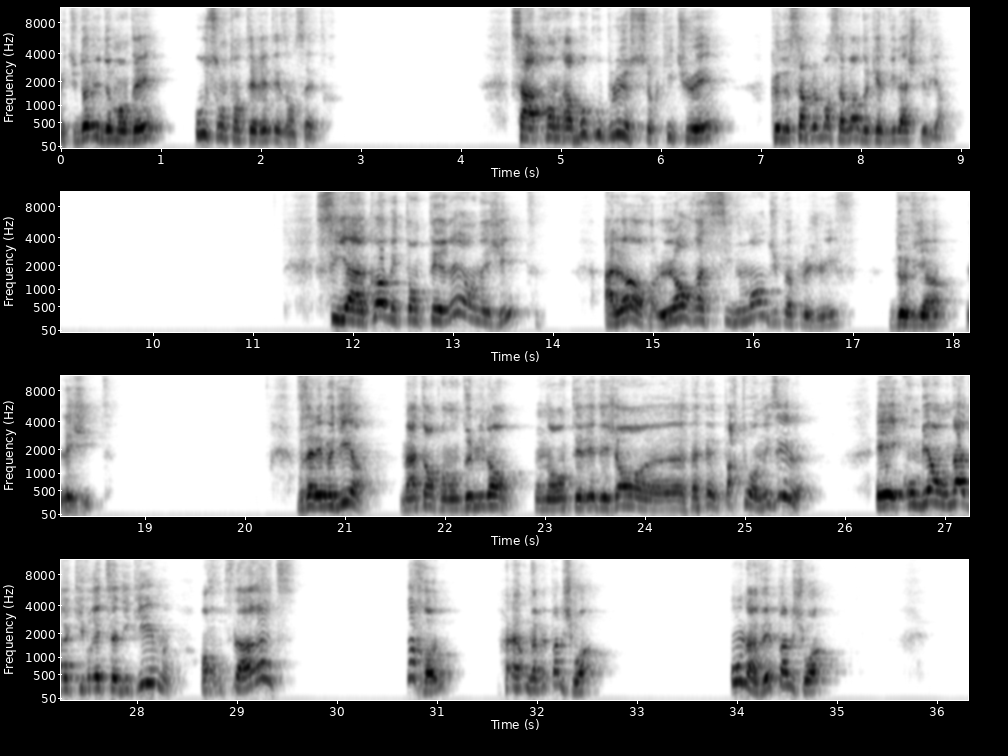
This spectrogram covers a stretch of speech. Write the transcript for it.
mais tu dois lui demander où sont enterrés tes ancêtres. Ça apprendra beaucoup plus sur qui tu es de simplement savoir de quel village tu viens. Si Yaakov est enterré en Égypte, alors l'enracinement du peuple juif devient l'Égypte. Vous allez me dire, mais attends, pendant 2000 ans, on a enterré des gens euh, partout en exil. Et combien on a de kivrei tzadikim en Chutz Laaretz? Nachon, on n'avait pas le choix. On n'avait pas le choix.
